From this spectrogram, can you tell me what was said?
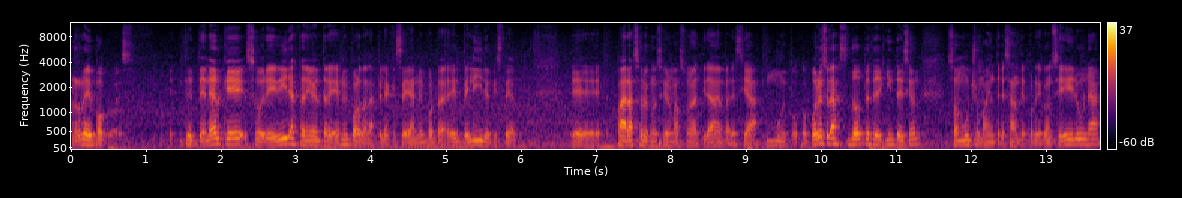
re poco eso. De tener que sobrevivir hasta nivel 3, no importa las peleas que sean, no importa el peligro que esté. Eh, para solo conseguir más una tirada me parecía muy poco. Por eso las dotes de quinta edición son mucho más interesantes, porque conseguir una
